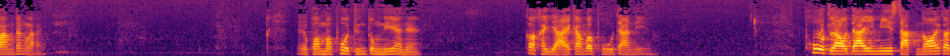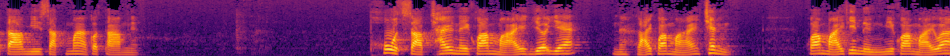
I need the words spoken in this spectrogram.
ฟังทั้งหลายเออพอมาพูดถึงตรงนี้เนี่ย ก็ขยายคำว่าภูตานี้ พูดเราใดมีศักน้อยก็ตาม มีศักมากก็ตามเนี่ย พูดสับใช้ในความหมายเยอะแยะนะหลายความหมาย เช่น ความหมายที่หนึ่งมีความหมายว่า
